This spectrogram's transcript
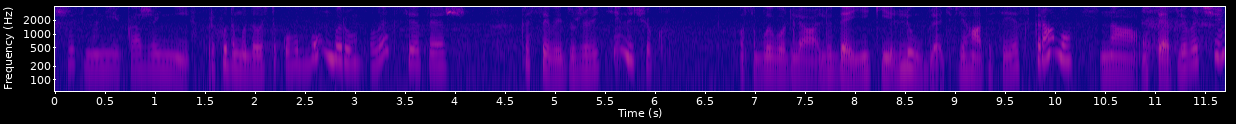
щось мені каже ні. Приходимо до ось такого бомберу. Колекція теж красивий дуже відтіночок, особливо для людей, які люблять вдягатися яскраво на утеплювачі.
